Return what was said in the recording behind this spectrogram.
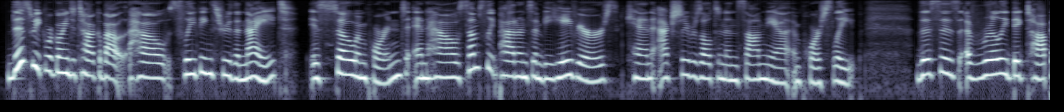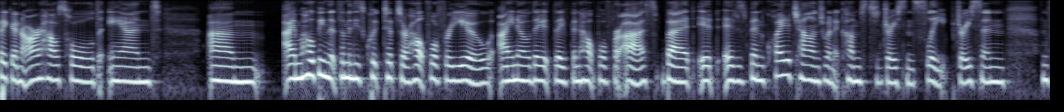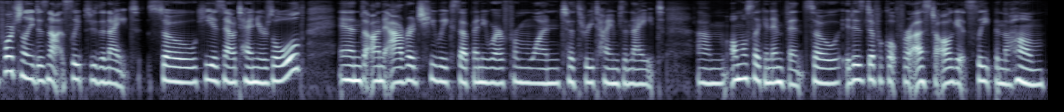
This week, we're going to talk about how sleeping through the night is so important and how some sleep patterns and behaviors can actually result in insomnia and poor sleep. This is a really big topic in our household, and um, I'm hoping that some of these quick tips are helpful for you. I know they, they've been helpful for us, but it, it has been quite a challenge when it comes to Draysen's sleep. Draysen, unfortunately, does not sleep through the night. So he is now 10 years old, and on average, he wakes up anywhere from one to three times a night, um, almost like an infant. So it is difficult for us to all get sleep in the home.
